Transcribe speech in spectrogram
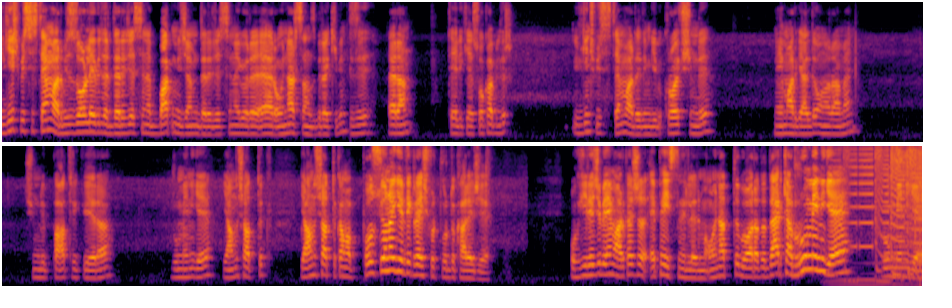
İlginç bir sistem var. Bizi zorlayabilir. Derecesine bakmayacağım. Derecesine göre eğer oynarsanız bir rakibin sizi her an tehlikeye sokabilir. İlginç bir sistem var dediğim gibi. Cruyff şimdi. Neymar geldi ona rağmen. Şimdi Patrick Vieira. Rummenigge. Yanlış attık. Yanlış attık ama pozisyona girdik. Rashford vurdu kaleciye. O hileci benim arkadaşlar epey sinirlerimi oynattı bu arada derken Rummenigge. Rummenigge.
